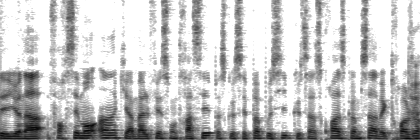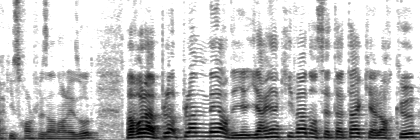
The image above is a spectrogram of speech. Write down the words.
il y en a forcément un qui a mal fait son tracé parce que c'est pas possible que ça se croise comme ça avec trois joueurs qui se rangent les uns dans les autres. Enfin voilà, plein, plein de merde. Il n'y a, rien qui va dans cette attaque alors que,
